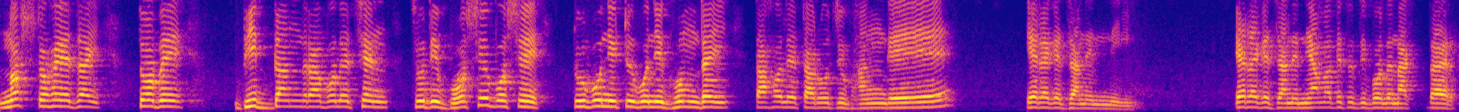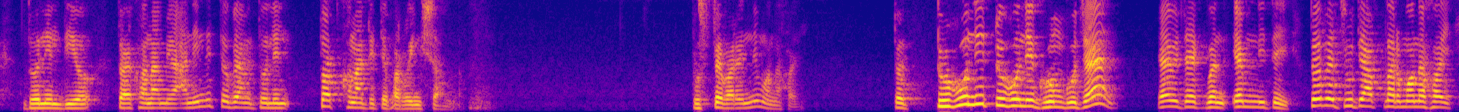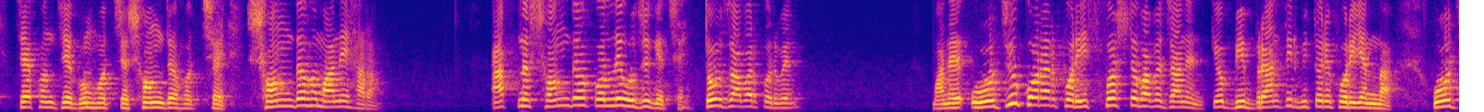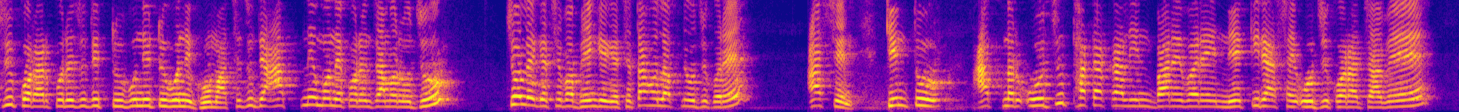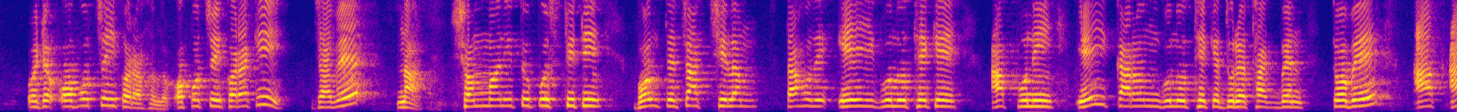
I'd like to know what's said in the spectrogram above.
নষ্ট হয়ে যায়। তবে বিদ্বানরা বলেছেন, যদি বসে বসে টুবুনি টুবুনি ঘুম দেয়, তাহলে তার অজু ভাঙ্গে এর আগে জানেননি। এর আগে জানেননি। আমাকে যদি বলেন, আক্তার, দলিল দিও। তো এখন আমি আনিনি, তবে আমি দলিল তৎক্ষণাৎ দিতে পারব ইনশাল্লাহ বুঝতে পারেননি মনে হয়? তো টুবুনি টুবুনি ঘুম বুঝেন? এই দেখবেন এমনিতেই। তবে যদি আপনার মনে হয় যে এখন যে ঘুম হচ্ছে, সন্দেহ হচ্ছে, সন্দেহ মানে হারাম। আপনার সন্দেহ করলে উজু গেছে। তো যাবার করবেন। মানে অজু করার পরে স্পষ্ট ভাবে জানেন, কেউ বিভ্রান্তির ভিতরে পড়িয়েন না। অজু করার পরে যদি টুবুনি টুবুনি ঘুম আছে, যদি আপনি মনে করেন যে আমার অজু চলে গেছে বা ভেঙে গেছে, তাহলে আপনি অজু করে আসেন। কিন্তু আপনার অজু থাকাকালীন বারে বারে নেকির আশায় অজু করা যাবে, ওইটা অপচয় করা হলো। অপচয় করা কি? যাবে না। সম্মানিত উপস্থিতি বলতে চাচ্ছিলাম, তাহলে এইগুলো থেকে আপনি এই কারণগুলো থেকে দূরে থাকবেন। তবে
